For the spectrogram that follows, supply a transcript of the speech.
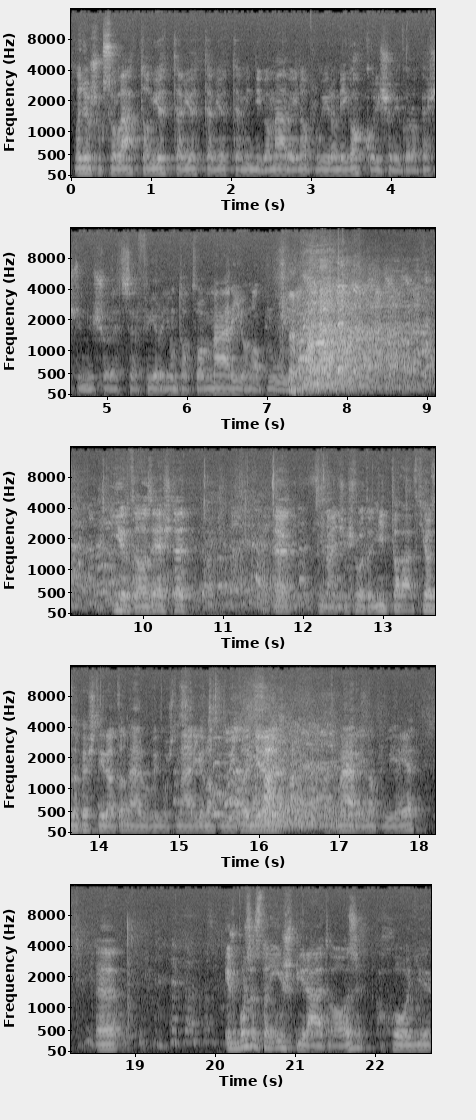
Nagyon sokszor láttam, jöttem, jöttem, jöttem mindig a Márai naplóira, még akkor is, amikor a Pesti műsor egyszer félre nyomtatva Mária naplóira írta az estet. Kíváncsi is volt, hogy mit talált ki aznap estére a tanár úr, hogy most Mária naplóit adja elő, Márai naplói helyet. És borzasztóan inspirált az, hogy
